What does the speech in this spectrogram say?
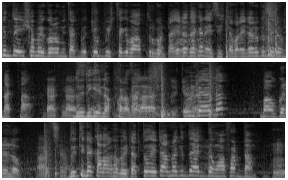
কিন্তু এই সময় গরমই থাকবে চব্বিশ থেকে বাহাত্তর ঘণ্টা। এটা দেখেন এই সিস্টেম আর এটারও কিন্তু এরকম ডাক না। ডাক না দুই দিকেই লক করা যায় উল্টা লক বাউ করে লক আচ্ছা। দুই তিনটা কালার হবে এটা। তো এটা আমরা কিন্তু একদম অফার দাম। হুম।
